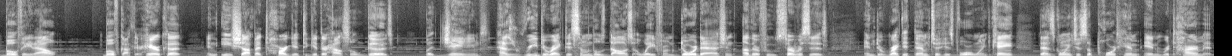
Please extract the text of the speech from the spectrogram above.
Both ate out, both got their hair cut, and each shop at Target to get their household goods, but James has redirected some of those dollars away from DoorDash and other food services and directed them to his 401k that's going to support him in retirement.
